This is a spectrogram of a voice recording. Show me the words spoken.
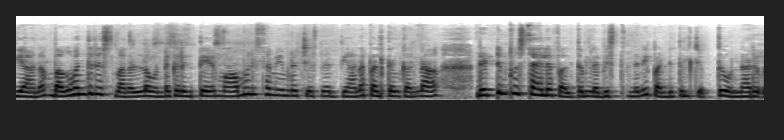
ధ్యానం భగవంతుని స్మరణలో ఉండగలిగితే మామూలు సమయంలో చేసిన ధ్యాన ఫలితం కన్నా రెట్టింపు స్థాయిలో ఫలితం లభిస్తుందని పండితులు చెప్తూ ఉన్నారు.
